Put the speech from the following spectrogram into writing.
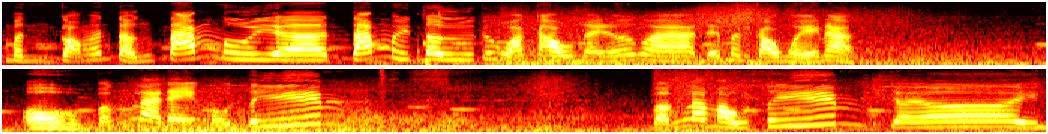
Mình còn đến tận 80 uh, 84 cái quả cầu này nữa mà để mình cầu nguyện nè. Ồ, vẫn là đèn màu tím. Vẫn là màu tím. Trời ơi.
